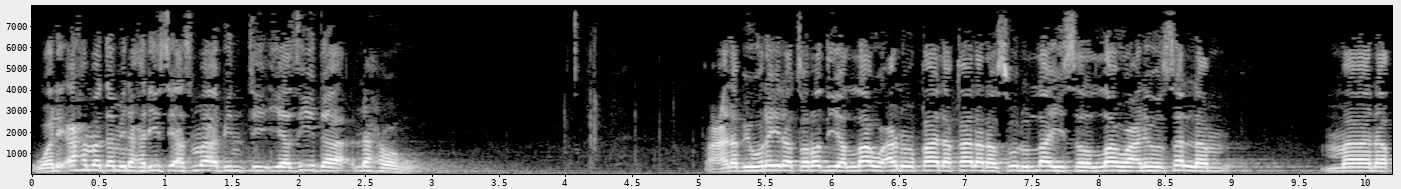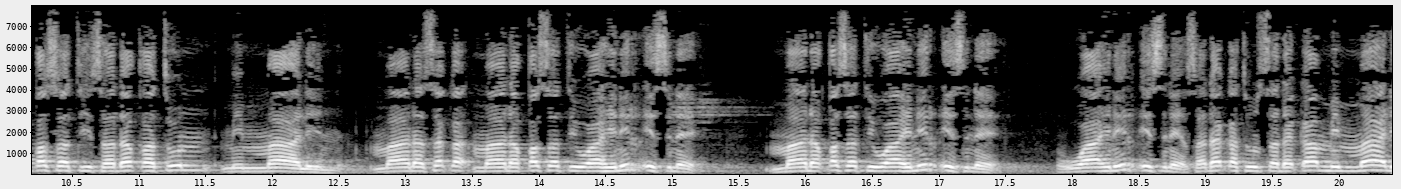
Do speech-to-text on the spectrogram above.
ولأحمد من حديث أسماء بنت يزيد نحوه عن أبي هريرة رضي الله عنه قال قال رسول الله صلى الله عليه وسلم ما نقصت صدقة من مال ما نسق ما نقصت واهنر اسنه ما نقصت واهنر اسنه واهنر اسنه صدقة صدقة من مال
